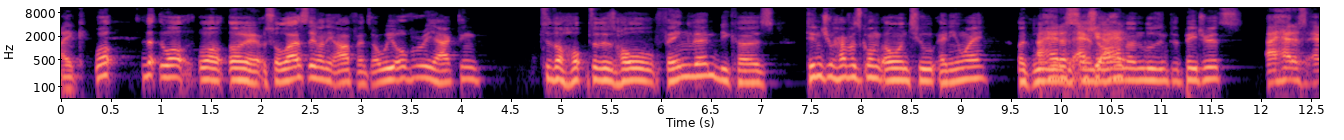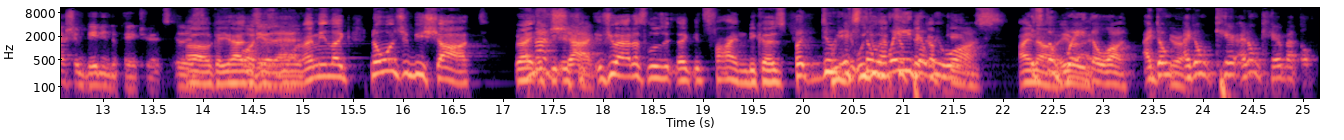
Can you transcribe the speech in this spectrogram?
Like, well, th- well, well. Okay. So last thing on the offense, are we overreacting to the whole to this whole thing then? Because didn't you have us going zero and two anyway? Like losing I had us- actually, I had- and then losing to the Patriots. I had us actually beating the Patriots. Oh, okay. You had this audio as that one. had- I mean, like, no one should be shocked, right? I'm not if, you- if you- shocked. If, you had us lose it, like, it's fine because But dude, We- it's we the way that we lost. I know. it's the way right. the loss. I don't. Right. I don't care. I don't care about the.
